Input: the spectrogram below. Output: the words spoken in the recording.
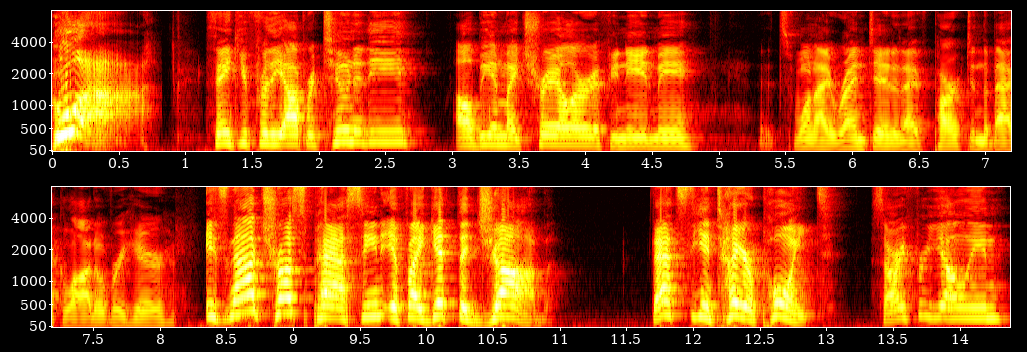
Hooah! Thank you for the opportunity. I'll be in my trailer if you need me. It's one I rented and I've parked in the back lot over here. It's not trespassing if I get the job. That's the entire point. Sorry for yelling.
